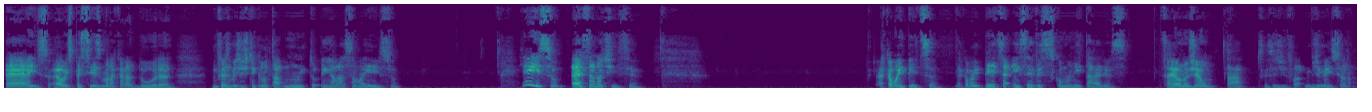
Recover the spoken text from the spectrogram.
É isso. É o especismo na cara dura. Infelizmente, a gente tem que lutar muito em relação a isso. E é isso. Essa é a notícia. Acabou em pizza. Acabou em pizza em serviços comunitários. Saiu no G1, tá? Esqueci de, de mencionar.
